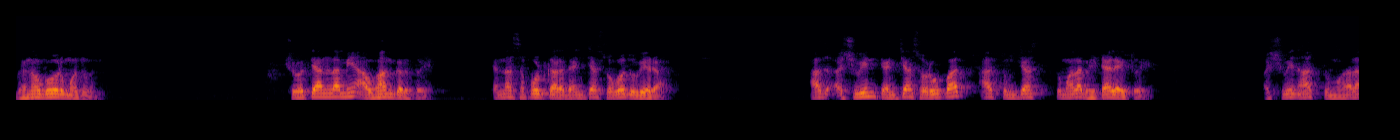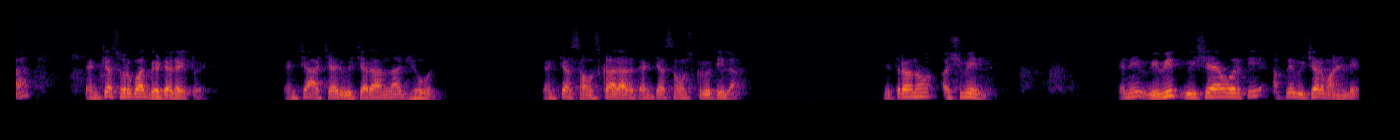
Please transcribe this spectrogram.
घनघोरमधून श्रोत्यांना मी आव्हान करतोय त्यांना सपोर्ट करा त्यांच्यासोबत उभे राहा. आज अश्विन त्यांच्या स्वरूपात आज तुमच्या तुम्हाला भेटायला येतोय. अश्विन आज तुम्हाला त्यांच्या स्वरूपात भेटायला येतोय. त्यांच्या आचार विचारांना घेऊन. त्यांच्या संस्काराला त्यांच्या संस्कृतीला. मित्रांनो अश्विन यांनी विविध विषयावरती आपले विचार मांडले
